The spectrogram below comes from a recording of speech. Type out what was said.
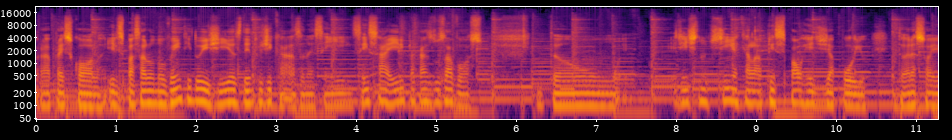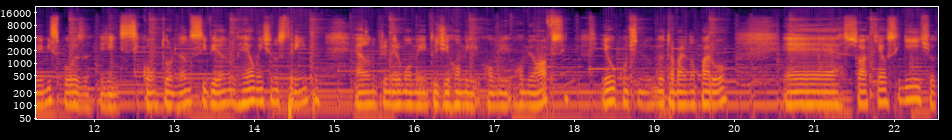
para a escola, eles passaram 92 dias dentro de casa, né, sem, sem saírem para casa dos avós. Então, a gente não tinha aquela principal rede de apoio. Então era só eu e minha esposa. A gente se contornando, se virando realmente nos 30. Ela no primeiro momento de home, home, home office. Eu continuo, meu trabalho não parou. É, só que é o seguinte, eu,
